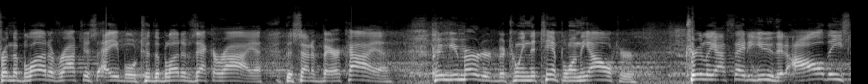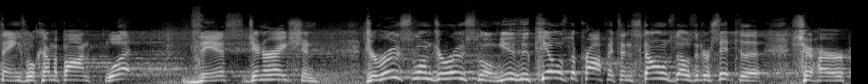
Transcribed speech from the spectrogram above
from the blood of righteous Abel to the blood of Zechariah, the son of Berechiah, whom you murdered between the temple and the altar. Truly I say to you that all these things will come upon what? This generation. Jerusalem, Jerusalem, you who kills the prophets and stones those that are sent to, to her,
